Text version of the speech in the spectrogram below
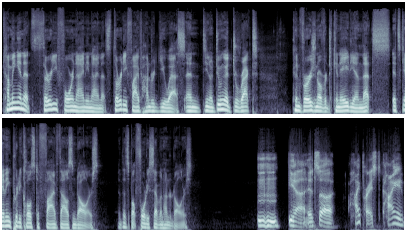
coming in at thirty four ninety nine. That's thirty five hundred US, and you know, doing a direct conversion over to Canadian, that's it's getting pretty close to five thousand dollars. That's about forty seven hundred dollars. Hmm. Yeah, it's uh high priced, high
